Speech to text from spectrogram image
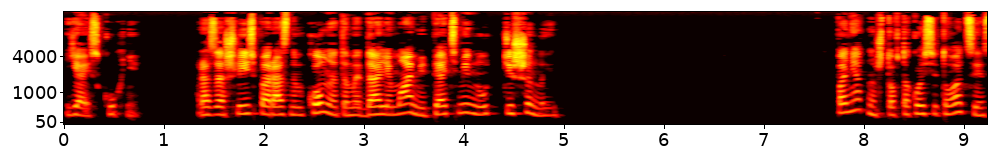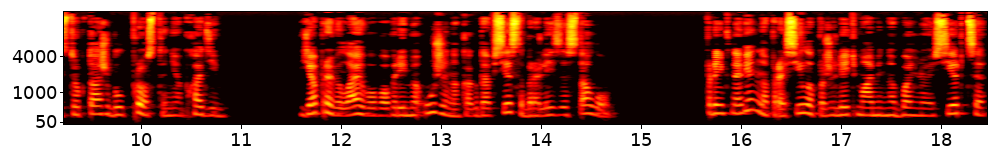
Я из кухни. Разошлись по разным комнатам и дали маме пять минут тишины. Понятно, что в такой ситуации инструктаж был просто необходим. Я провела его во время ужина, когда все собрались за столом. Проникновенно просила пожалеть мамино больное сердце,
